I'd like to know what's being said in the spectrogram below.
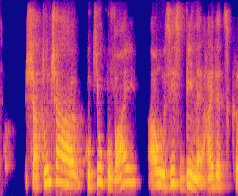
și atunci, cu chiu cu vai, au zis, bine, haideți că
